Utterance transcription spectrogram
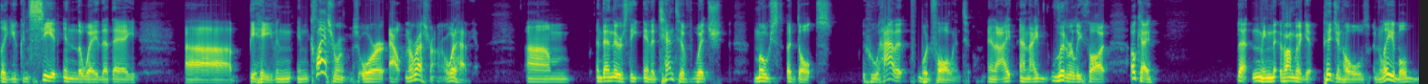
Like you can see it in the way that they uh, behave in, in classrooms or out in a restaurant or what have you. Um, and then there's the inattentive, which most adults who have it would fall into. And I and I literally thought, okay, that I mean, if I'm going to get pigeonholed and labeled,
